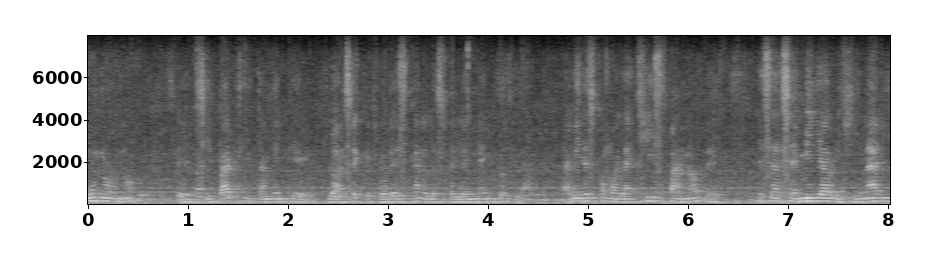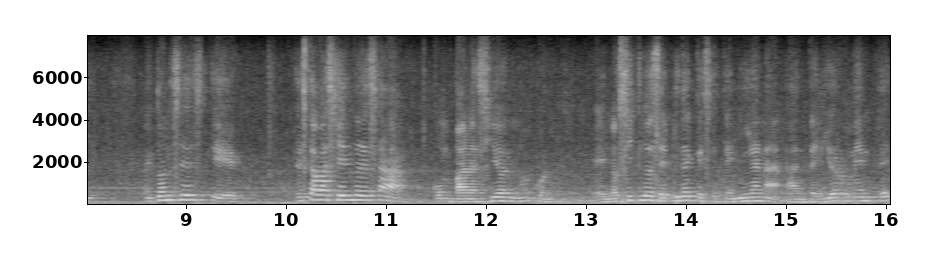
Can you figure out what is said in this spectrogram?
1, ¿no? El Zipacli también que lo hace que florezcan los elementos, la, vida es como la chispa, ¿no? De esa semilla originaria. Entonces, eh, estaba haciendo esa comparación, ¿no? Con eh, los ciclos de vida que se tenían anteriormente,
